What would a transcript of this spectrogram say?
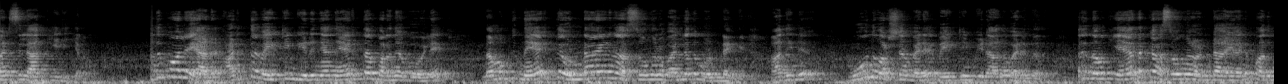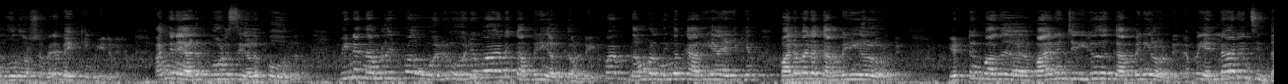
മനസ്സിലാക്കിയിരിക്കണം. അതുപോലെയാണ് അടുത്ത വെയിറ്റിംഗ് പീരീഡ് ഞാൻ നേരത്തെ പറഞ്ഞ പോലെ നമുക്ക് നേരത്തെ ഉണ്ടായിരുന്ന അസുഖങ്ങൾ വല്ലതും ഉണ്ടെങ്കിൽ അതിന് മൂന്ന് വർഷം വരെ വെയിറ്റിംഗ് പീരീഡാണ് വരുന്നത്. അത് നമുക്ക് ഏതൊക്കെ അസുഖങ്ങൾ ഉണ്ടായാലും അത് മൂന്ന് വർഷം വരെ വെയിറ്റിംഗ് പീരീഡ് വരും. അങ്ങനെയാണ് പോളിസികൾ പോകുന്നത്. പിന്നെ നമ്മളിപ്പോൾ ഒരു ഒരുപാട് കമ്പനികൾക്കുണ്ട്. ഇപ്പം നമ്മൾ നിങ്ങൾക്ക് അറിയായിരിക്കും പല പല കമ്പനികളുണ്ട് എട്ടും പത് പതിനഞ്ച് ഇരുപത് കമ്പനികളുണ്ട്. അപ്പോൾ എല്ലാവരും ചിന്ത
